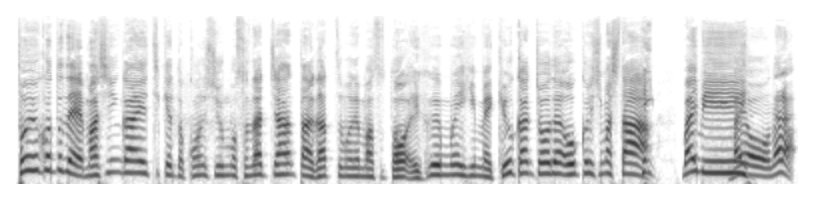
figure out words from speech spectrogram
ということで、マシンガンエチケット今週もスナッチハンターガッツムネマスと FM 愛媛旧館長でお送りしましたはい。バイビーさようなら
